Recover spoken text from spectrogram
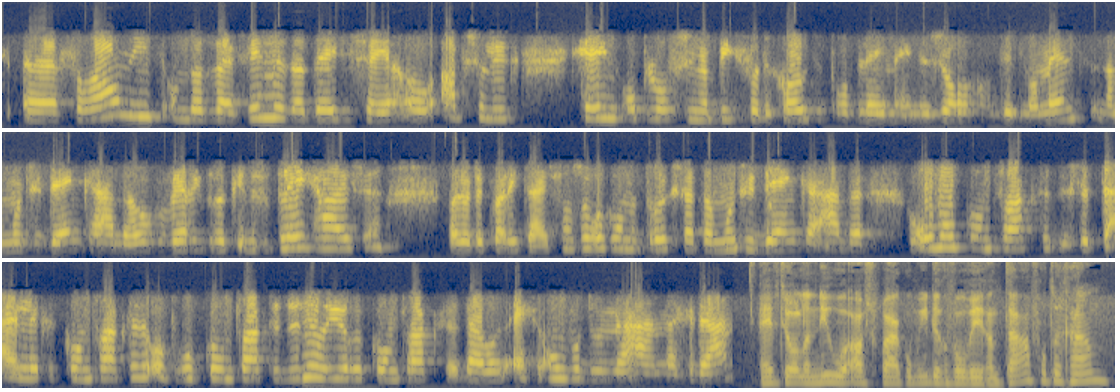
vooral niet omdat wij vinden dat deze CAO absoluut geen oplossingen biedt voor de grote problemen in de zorg op dit moment. En dan moet u denken aan de hoge werkdruk in de verpleeghuizen, waardoor de kwaliteit van zorg onder druk staat. Dan moet u denken aan de rommelcontracten, dus de tijdelijke contracten, de oproepcontracten, de nulurencontracten. Daar wordt echt onvoldoende aan eh, gedaan. Heeft u al een nieuwe afspraak om in ieder geval weer aan tafel te gaan?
